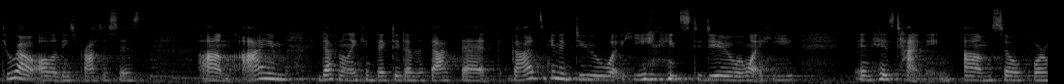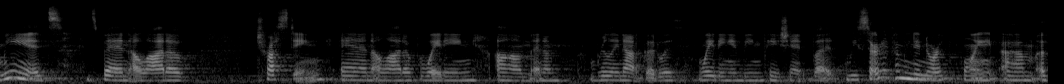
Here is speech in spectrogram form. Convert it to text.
throughout all of these processes, um, I'm definitely convicted of the fact that God's going to do what He needs to do and what He in His timing. Um, so for me, it's it's been a lot of trusting and a lot of waiting, um, and I'm really not good with waiting and being patient. But we started coming to North Point um, a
